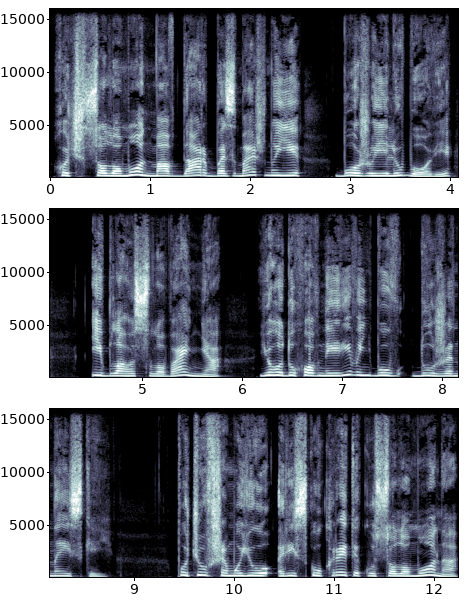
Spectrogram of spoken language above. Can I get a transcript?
Хоч Соломон мав дар безмежної Божої любові і благословення, його духовний рівень був дуже низький. Почувши мою різку критику Соломона,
